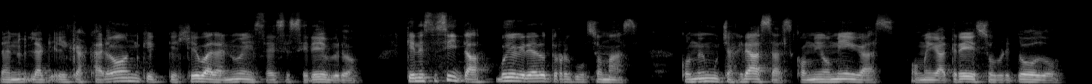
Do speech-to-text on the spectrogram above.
el cascarón que, que lleva la nuez a ese cerebro, que necesita, voy a crear otro recurso más. Comé muchas grasas, comé omegas, omega 3 sobre todo,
